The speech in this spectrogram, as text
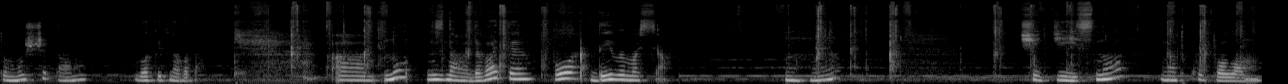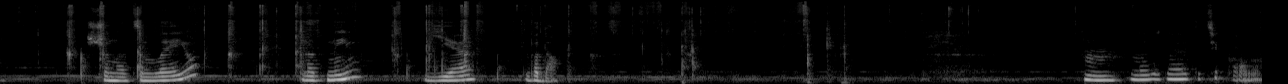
тому що там блакитна вода. Ну, не знаю, давайте подивимося. Угу. Чи дійсно над куполом, що над землею, над ним є вода? Хм, Ну, знаєте, цікаво.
